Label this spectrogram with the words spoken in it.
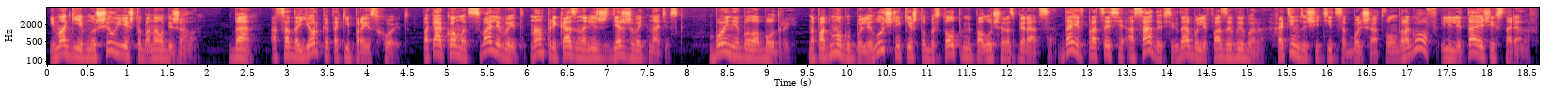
и магией внушил ей, чтобы она убежала. Да, осада Йорка таки происходит. Пока комод сваливает, нам приказано лишь сдерживать натиск. Бойня была бодрой. На подмогу были лучники, чтобы с толпами получше разбираться. Да и в процессе осады всегда были фазы выбора. Хотим защититься больше от волн врагов или летающих снарядов.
